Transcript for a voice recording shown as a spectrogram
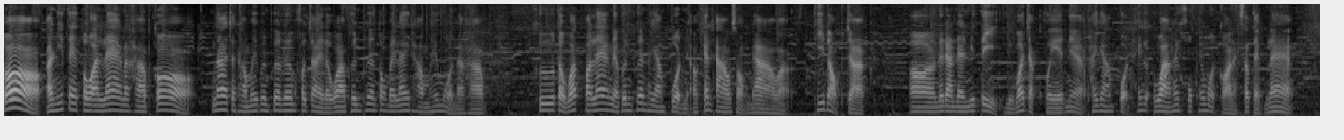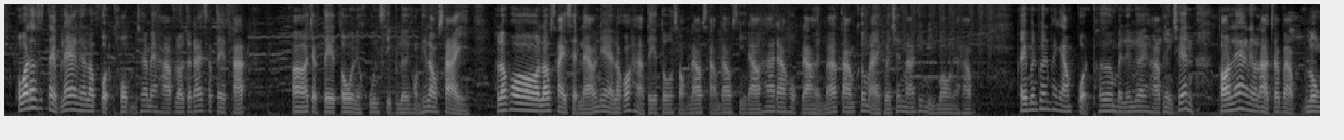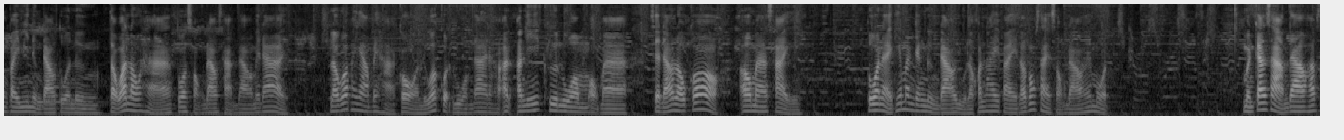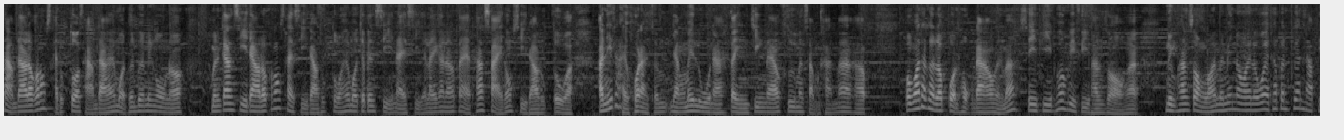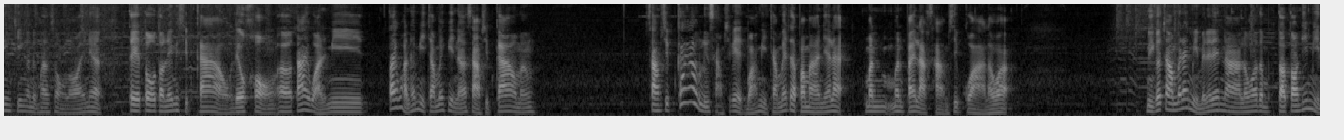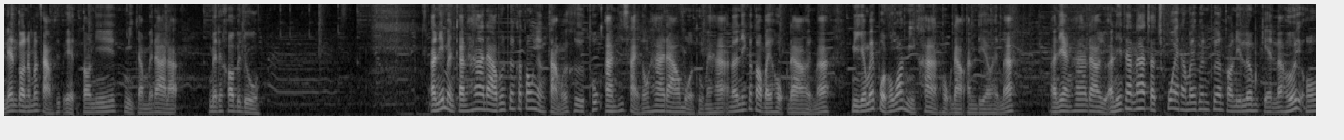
ก็อันนี้เตโตอันแรกนะครับ ก็น่าจะทำให้เพื่อนๆเริ่มเข้าใจแล้วว่าเพื่อนๆต้องไปไล่ทำให้หมดนะครับ คือแต่ว่าตอนแรกเนี่ยเพื่อนๆพยายามปลดเนี่ยเอาแค่ดาว 2 ดาวอะที่ดอปจากในดันแดนมิติ หรือว่าจากเควสเนี่ยพยายามปลดให้วางให้ครบให้หมดก่อนสเต็ปแรก เพราะว่าถ้าสเต็ปแรกเนี่ยเราปลดครบใช่ไหมครับ เราจะได้สเตตัส จากเตโตเนี่ยคูณ 10 เลยของที่เราใส่ แล้วพอเราใส่เสร็จแล้วเนี่ยเราก็หาเตโต 2 ดาว 3 ดาว 4 ดาว 5 ดาว 6 ดาว เห็นไหมตามเครื่องหมาย question mark ที่หมีมองนะครับให้เพื่อนๆพยายามปลดเพิ่มไปเรื่อยๆครับ อย่างเช่น ตอนแรกเนี่ยเราอาจจะแบบลงไปมี 1 ดาวตัวหนึ่ง แต่ว่าเราหาตัว 2 ดาว 3 ดาวไม่ได้ เราก็พยายามไปหาก่อนหรือว่ากดรวมได้นะครับอันอันนี้คือรวมออกมา เสร็จแล้วเราก็เอามาใส่ตัวไหนที่มันยัง 1 ดาวอยู่เราก็ไล่ไป เราต้องใส่ 2 ดาวให้หมด เหมือนกัน 3 ดาวครับ3ดาวเราก็ต้องใส่ทุกตัว 3 ดาวให้หมดเพื่อนๆไม่งงเนาะเหมือนกัน4ดาวเราก็ต้องใส่ 4 ดาวทุกตัวให้หมดจะเป็นสีไหนสีอะไรก็แล้วแต่ถ้าใส่ต้อง4ดาวทุกตัว อันนี้หลายคนอาจจะยังไม่รู้นะ แต่จริง ๆ แล้วคือมันสำคัญมากครับเพราะว่าถ้าเกิดเราปลด6ดาวเห็นไหม CP เพิ่มฟรีๆพันสองอะ1,200มันไม่น้อยแล้วเว้ยถ้าเพื่อนๆนับจริงๆอะ1,200เนี่ยเตโตตอนนี้มี 19 เดี๋ยวของเอ่อไต้หวันมีไต้หวันถ้ามีจำไม่ผิดนะ39 มั้ง39 หรือ 31วะมีจำไม่แต่ประมาณเนี้แหละ มันมันไปหลัก30กว่าแล้วอะหมีก็จำไม่ได้หมีไม่ได้เล่นนานแล้วว่าแต่ตอนที่หมีเล่นตอนนั้นมัน31ตอนนี้หมีจำไม่ได้ละไม่ได้เข้าไปดู อันนี้เหมือนกัน 5 ดาวเพื่อนๆก็ต้องอย่างต่ำก็คือทุกอันที่ใส่ต้อง 5 ดาวหมดถูกไหมฮะแล้วนี่ก็ต่อไป 6 ดาวเห็นไหมมียังไม่ปลดเพราะว่ามีขาด 6 ดาวอันเดียวเห็นไหมอันนี้ยัง5ดาวอยู่อันนี้น่าจะช่วยทำให้เพื่อนๆตอนนี้เริ่มเก็ตแล้วเฮ้ยอ๋อ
